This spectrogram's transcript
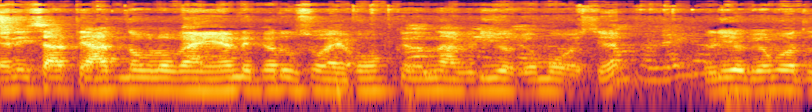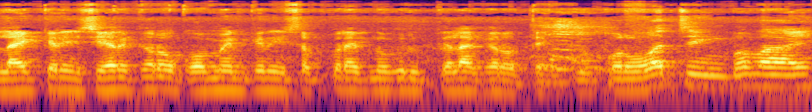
એની સાથે આજનો વ્લોગ અહીં એન્ડ કરું છું. આઈ હોપ કે તમને આ વીડિયો ગમો હશે. વીડિયો ગમો તો લાઈક કરીને શેર કરો કોમેન્ટ કરીને સબસ્ક્રાઇબ ન કર્યું પેલા કરો. Thank you for watching bye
